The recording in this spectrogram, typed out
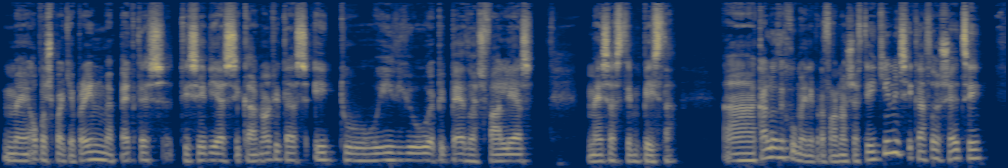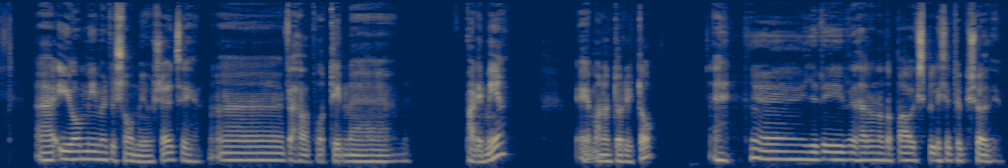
με, όπως είπα και πριν, με παίκτες της ίδιας ικανότητας ή του ίδιου επίπεδου ασφάλειας μέσα στην πίστα. καλοδεχούμενη προφανώς αυτή η κίνηση, καθώς έτσι οι όμοιοι με τους όμοιους, έτσι. δεν θα πω την ε, παροιμία, ε, μάλλον το ρητό, ε, γιατί δεν θέλω να το πάω explicit το επεισόδιο.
